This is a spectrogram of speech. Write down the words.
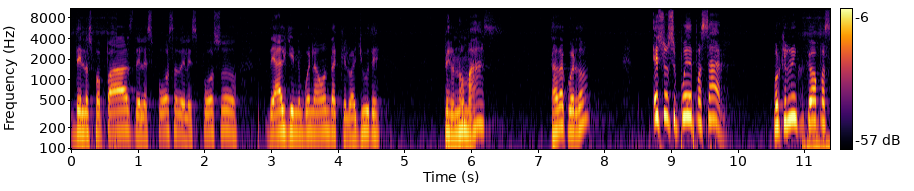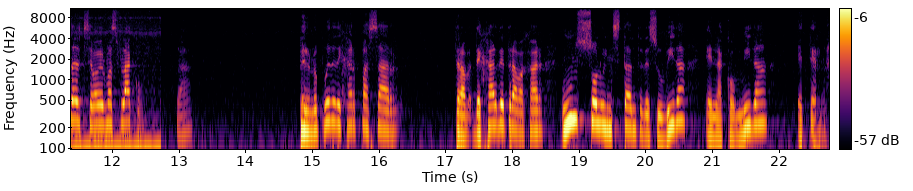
de los papás, de la esposa, del esposo, de alguien en buena onda que lo ayude, pero no más. ¿Está de acuerdo? Eso se puede pasar, porque lo único que va a pasar es que se va a ver más flaco. Pero no puede dejar pasar, dejar de trabajar un solo instante de su vida en la comida eterna.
